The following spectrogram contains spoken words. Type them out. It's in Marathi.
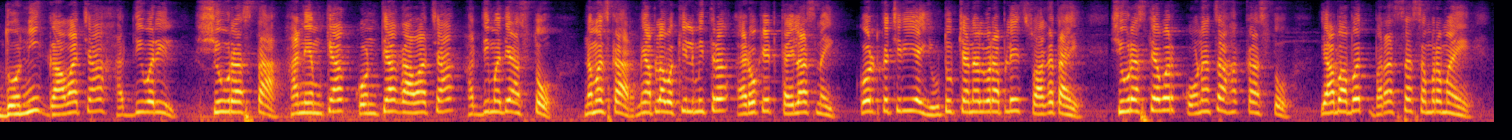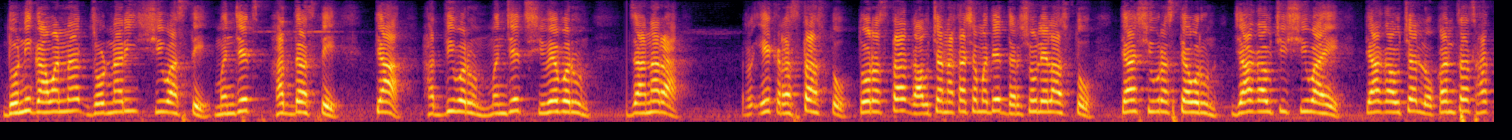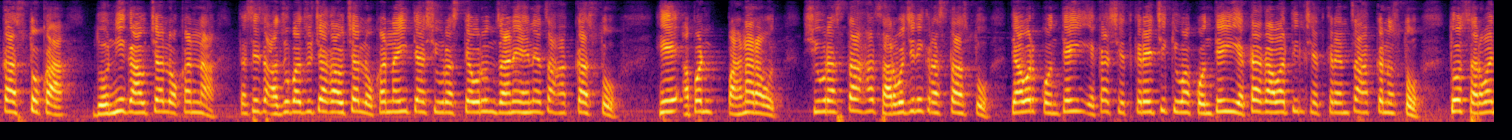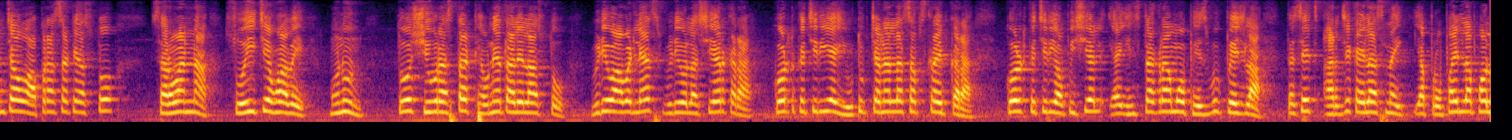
दोन्ही गावाच्या हद्दीवरील शिवरस्ता हा नेमक्या कोणत्या गावाच्या हद्दीमध्ये असतो? नमस्कार मी आपला वकील मित्र ॲडव्होकेट कैलास नाईक. कोर्ट कचेरी या यूट्यूब चॅनलवर आपले स्वागत आहे. शिवरस्त्यावर कोणाचा हक्क असतो? याबाबत बराचसा संभ्रम आहे. दोन्ही गावांना जोडणारी शिव असते म्हणजेच हद्द असते. त्या हद्दीवरून म्हणजेच शिवेवरून जाणारा र- एक रस्ता असतो. तो रस्ता गावच्या नकाशामध्ये दर्शवलेला असतो. त्या शिवरस्त्यावरून ज्या गावची शिव आहे त्या गावच्या लोकांचाच हक्क असतो का? दोन्ही गावच्या लोकांना तसेच आजूबाजूच्या गावच्या लोकांनाही त्या शिवरस्त्यावरून जाणे येण्याचा हक्क असतो. हे आपण पाहणार आहोत. शिवरस्ता हा सार्वजनिक रस्ता असतो. त्यावर कोणत्याही एका शेतकऱ्याची किंवा कोणत्याही एका गावातील शेतकऱ्यांचा हक्क नसतो. तो सर्वांच्या वापरासाठी असतो. सर्वांना सोयीचे व्हावे म्हणून तो शिवरस्ता ठेवण्यात आलेला असतो. व्हिडिओ आवडल्यास व्हिडिओला शेअर करा. कोर्ट कचेरी या यूट्यूब चॅनलला सबस्क्राईब करा. कोर्ट कचेरी ऑफिशियल या इंस्टाग्राम व फेसबुक पेजला तसेच आर जे कैलास नाईक या प्रोफाईलला फॉलो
